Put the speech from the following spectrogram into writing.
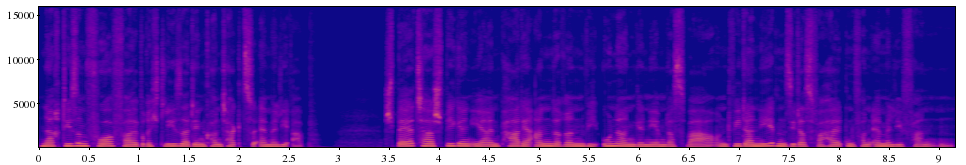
Nach diesem Vorfall bricht Lisa den Kontakt zu Emily ab. Später spiegeln ihr ein paar der anderen, wie unangenehm das war und wie daneben sie das Verhalten von Emily fanden.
